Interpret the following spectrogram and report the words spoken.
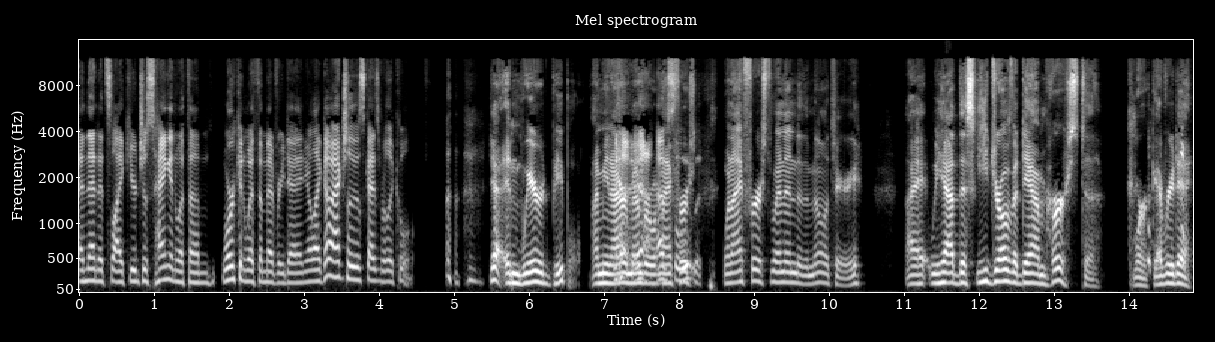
and then it's like you're just hanging with them, working with them every day, and you're like, oh, actually, this guy's really cool. Yeah, and weird people. I mean, I Yeah, remember yeah, when I first when I first went into the military, I we had this he drove a damn hearse to work every day.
